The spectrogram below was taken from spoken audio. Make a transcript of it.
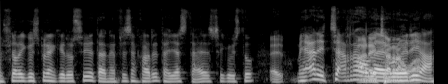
Euskal Ekoizpenak erosi eta Netflixen jarri eta jazta, eh, zeko iztu. Eh, Me are txarra txarragoa, egoeria.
